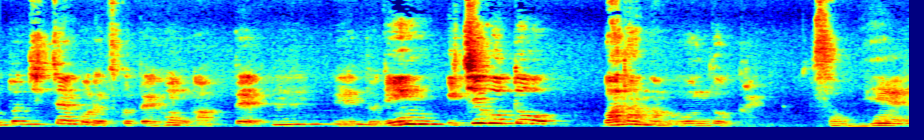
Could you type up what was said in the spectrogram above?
本当にちっちゃい頃に作った絵本があって、えー、とリンいちごとバナナの運動会。そうね。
